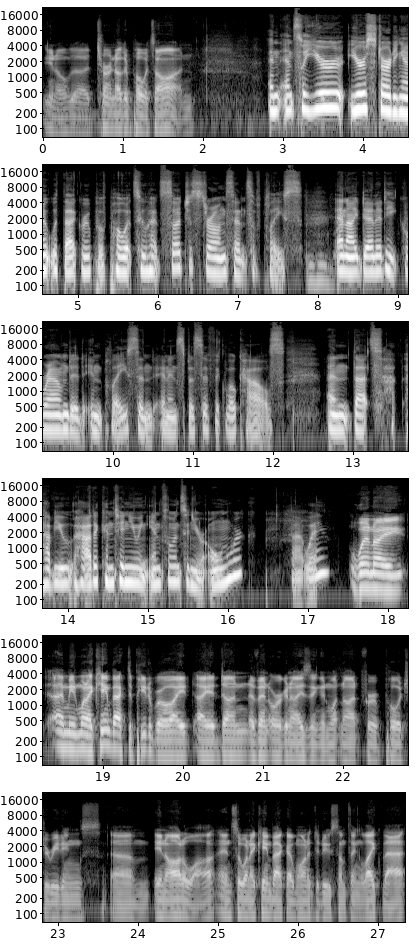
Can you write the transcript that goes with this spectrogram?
you know uh, turn other poets on. And and so you're you're starting out with that group of poets who had such a strong sense of place and identity grounded in place and, and in specific locales. And that's have you had a continuing influence in your own work that way? When I, I mean, when I came back to Peterborough, I, I had done event organizing and whatnot for poetry readings um, in Ottawa, and so when I came back, I wanted to do something like that.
